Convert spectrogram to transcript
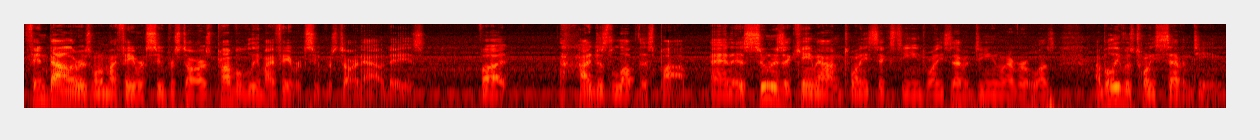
Finn Balor is one of my favorite superstars. Probably my favorite superstar nowadays. But I just love this pop. And as soon as it came out in 2016, 2017, whatever it was, I believe it was 2017,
